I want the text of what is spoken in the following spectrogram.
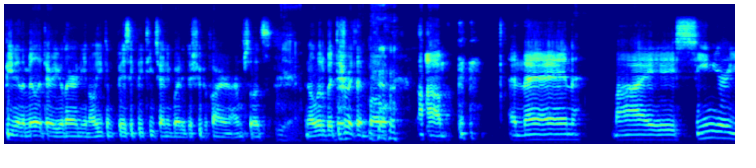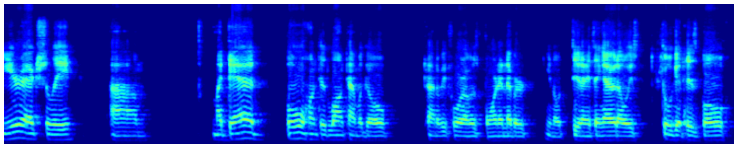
being in the military, you learn, you know, you can basically teach anybody to shoot a firearm. So it's, yeah. you know, a little bit different than bow. um, and then my senior year, actually, um, my dad bow hunted a long time ago, kind of before I was born. I never, you know, did anything. I would always go get his bow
